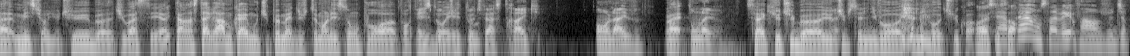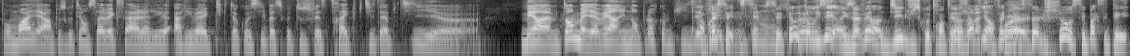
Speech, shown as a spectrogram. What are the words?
Euh, mais sur YouTube, euh, tu vois, c'est. T'as Instagram quand même où tu peux mettre justement les sons pour euh, pour tes Facebook, stories tu et peux tout. te faire strike en live. Ouais. Ton live. C'est vrai que YouTube, euh, YouTube, c'est le niveau, c'est le niveau au-dessus, quoi. Ouais, c'est Mais ça. après, on savait, enfin, je veux dire, pour moi, il y a un peu ce côté, on savait que ça allait arri- arriver avec TikTok aussi, parce que tout se fait strike petit à petit. euh, Mais en même temps, bah, il y avait un- une ampleur, comme tu disais. Après, qui c'est- était c'est- tellement c'était monstrueuse. autorisé. hein. Ils avaient un deal jusqu'au 31 Oui, c'est janvier. En fait, la Ouais. seule chose, c'est pas que c'était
